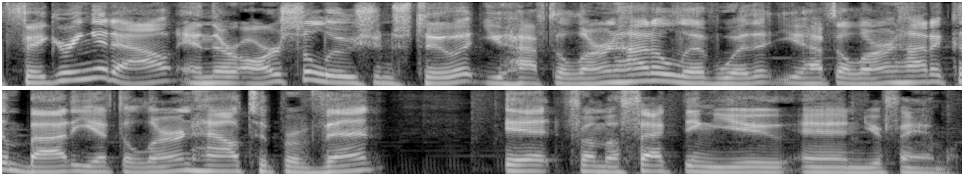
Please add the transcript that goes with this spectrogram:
figuring it out, and there are solutions to it. You have to learn how to live with it. You have to learn how to combat it. You have to learn how to prevent it from affecting you and your family.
